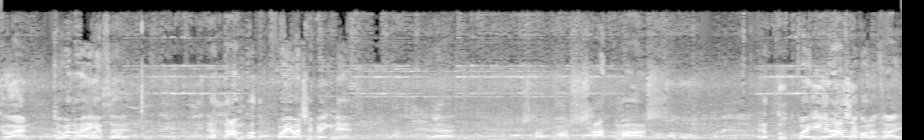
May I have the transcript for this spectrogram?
জোয়ান। জোয়ান হয়ে গেছে। এটা দাম কত কয় মাসে প্রেগনেন্ট এটা সাত মাস। সাত মাস। এটা দুধ কয় লিটার আশা করা যায়?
